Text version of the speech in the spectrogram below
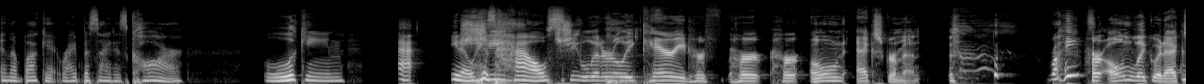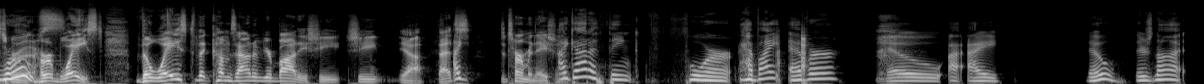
in a bucket right beside his car looking at you know his She- house. She literally carried her her her own excrement, right her own liquid excrement, Gross. her waste, the waste that comes out of your body. She she yeah, that's determination. I gotta think for have I ever no I, I no there's not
